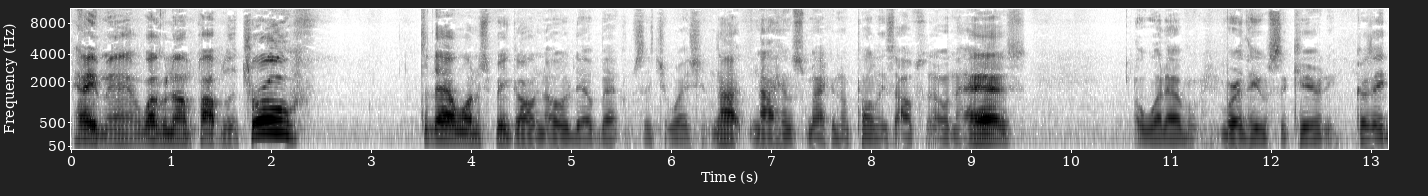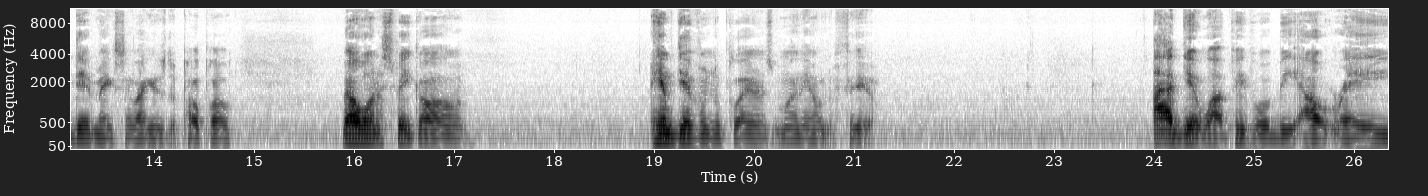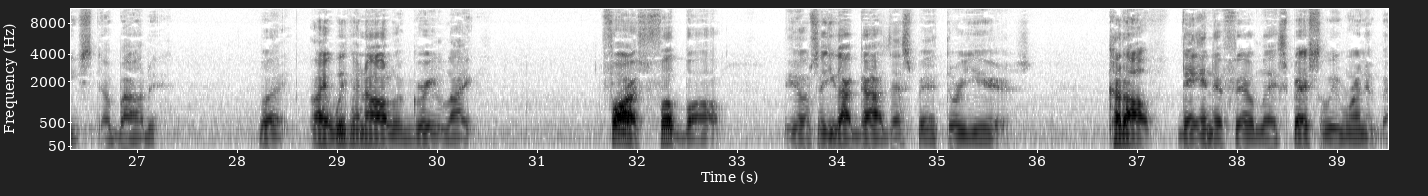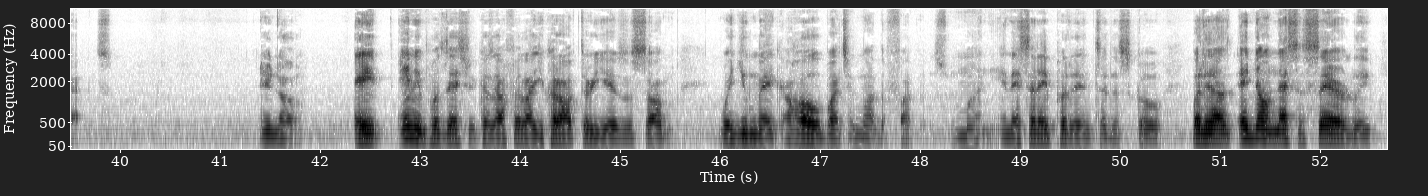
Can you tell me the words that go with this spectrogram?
Hey man, welcome to Unpopular Truth. Today I want to speak on the Odell Beckham situation. Not not him smacking a police officer on the ass or whatever, whether he was security, because they did make it seem like he was the popo. But I want to speak on him giving the players money on the field. I get why people would be outraged about it, but like we can all agree, like, far as football, you know what I'm saying? You got guys that spend three years cut off their NFL leg, especially running backs. You know, a, any position, because I feel like you cut off three years or something where you make a whole bunch of motherfuckers money. And they say they put it into the school. But it, does, it don't necessarily –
